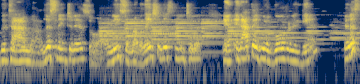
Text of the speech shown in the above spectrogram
good time uh, listening to this or, or, at least a revelation listening to it. And, and I think we'll go over it again. And let's,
